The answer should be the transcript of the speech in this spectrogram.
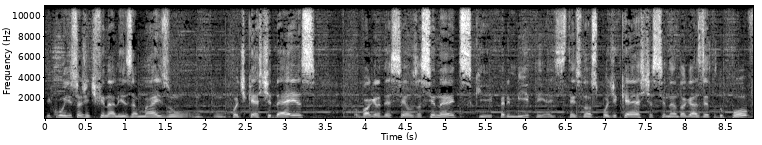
E com isso a gente finaliza mais um, um podcast Ideias. Eu vou agradecer aos assinantes que permitem a existência do nosso podcast, assinando a Gazeta do Povo.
